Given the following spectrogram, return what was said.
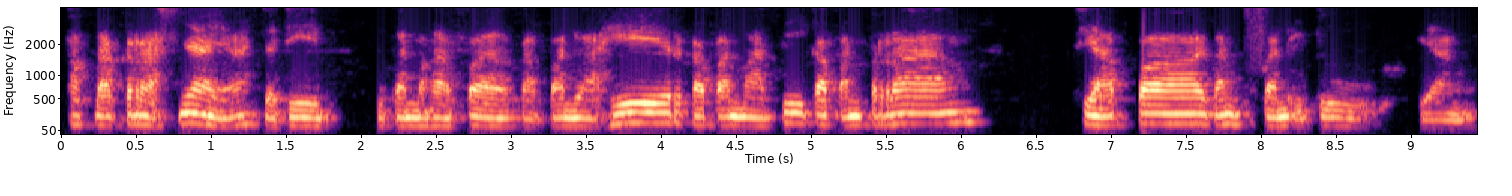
fakta kerasnya ya, jadi bukan menghafal kapan lahir, kapan mati, kapan perang, siapa, kan bukan itu yang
